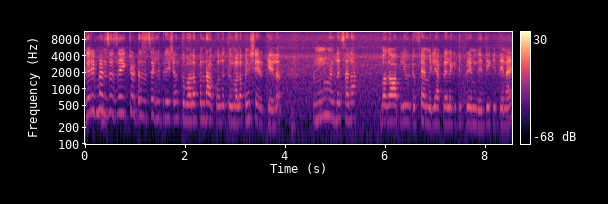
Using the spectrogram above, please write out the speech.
गरीब माणसाचं एक छोटंसं सेलिब्रेशन तुम्हाला पण दाखवलं तुम्हाला पण शेअर केलं. तर म्हणून म्हटलं चला बघा आपली यूट्यूब फॅमिली आपल्याला किती प्रेम देते किती नाही.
